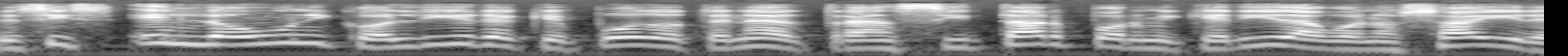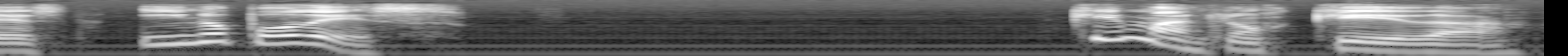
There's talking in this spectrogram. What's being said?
decís, es lo único libre que puedo tener, transitar por mi querida Buenos Aires, y no podés. ¿Qué más nos queda?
